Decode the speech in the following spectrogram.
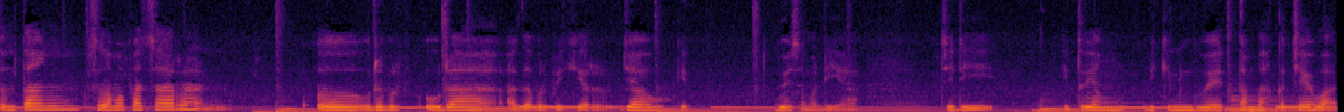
Tentang selama pacaran uh, udah ber, udah agak berpikir jauh gitu gue sama dia. Jadi itu yang bikin gue tambah kecewa.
